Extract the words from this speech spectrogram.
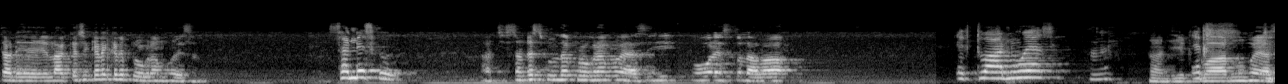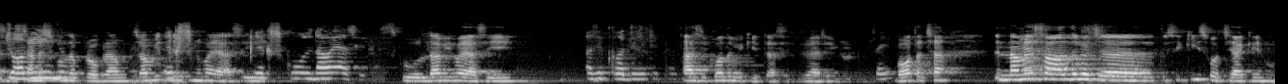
ਤੁਹਾਡੇ ਇਲਾਕੇ 'ਚ ਕਿਹੜੇ ਕਿਹੜੇ ਪ੍ਰੋਗਰਾਮ ਹੋਏ ਸਨ? ਸੰਡੇ ਸਕੂਲ ਅੱਛਾ ਸੰਡੇ ਸਕੂਲ ਦਾ ਪ੍ਰੋਗਰਾਮ ਹੋਇਆ ਸੀ। ਹੋਰ ਇਸ ਤੋਂ ਇਲਾਵਾ ਇਤਵਾਰ ਨੂੰ ਹੋਇਆ ਸੀ ਹਨਾ? ਹਾਂਜੀ ਇੱਕ ਇੱਕ ਵਾਰ ਨੂੰ ਹੋਇਆ ਸੀ ਚੌਵੀ ਸੰਡੇ ਸਕੂਲ ਦਾ ਪ੍ਰੋਗਰਾਮ 24 ਇੱਕ ਤਰੀਕ ਨੂੰ ਹੋਇਆ ਸੀ। ਇੱਕ ਸਕੂਲ ਦਾ ਹੋਇਆ ਸੀ। ਸਕੂਲ ਦਾ ਵੀ ਹੋਇਆ ਸੀ। ਅਸੀਂ ਖੁਦ ਵੀ ਕੀਤਾ ਅਸੀਂ ਖੁਦ ਵੀ ਕੀਤਾ ਸੀ ਵੈਰੀ ਗੁੱਡ ਸਹੀ। ਬਹੁਤ ਅੱਛਾ। ਤੇ ਨਵੇਂ ਸਾਲ ਦੇ ਵਿੱਚ ਅਹ, ਤੁਸੀਂ ਕੀ ਸੋਚਿਆ ਕਿ ਹੁਣ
